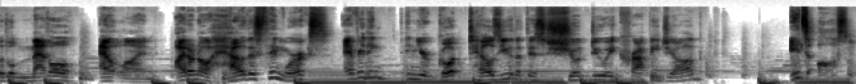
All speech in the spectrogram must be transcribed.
little metal outline. I don't know how this thing works. Everything in your gut tells you that this should do a crappy job. It's awesome.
